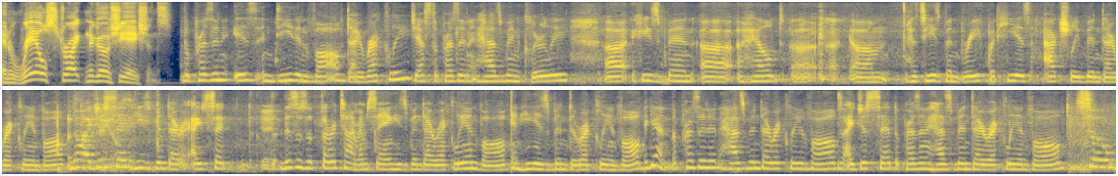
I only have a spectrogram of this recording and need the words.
in rail strike negotiations. The president is indeed involved directly. Yes, the president has been clearly. Uh, he's been uh, held. Uh, um, has he's been briefed, but he has actually been directly involved. No, I just said he's been direct. I said th- this is the third time I'm saying he's been directly involved, and he has been directly involved. Again, the president has been directly involved. I just said the president has been directly involved. So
